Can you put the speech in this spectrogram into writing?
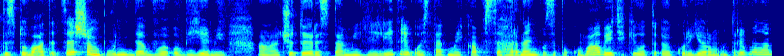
Тестувати. Це шампунь йде в об'ємі 400 мл. Ось так мейкап все гарненько запакував. Я тільки от е, кур'єром отримала,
